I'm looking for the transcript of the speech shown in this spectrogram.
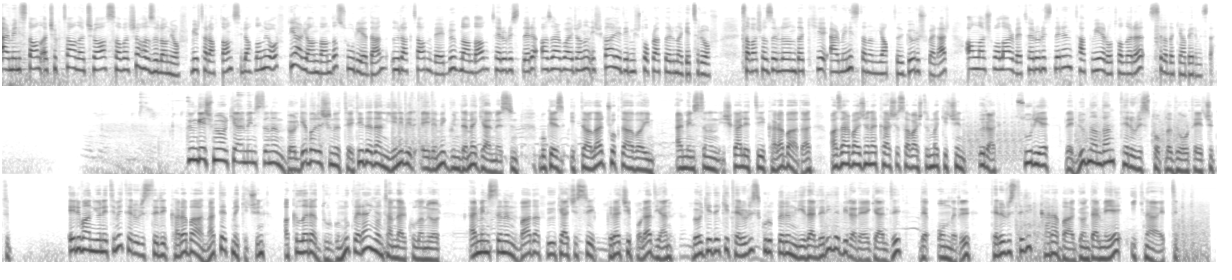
Ermenistan açıktan açığa savaşa hazırlanıyor. Bir taraftan silahlanıyor, diğer yandan da Suriye'den, Irak'tan ve Lübnan'dan teröristleri Azerbaycan'ın işgal edilmiş topraklarına getiriyor. Savaş hazırlığındaki Ermenistan'ın yaptığı görüşmeler, anlaşmalar ve teröristlerin takviye rotaları sıradaki haberimizde. Gün geçmiyor ki Ermenistan'ın bölge barışını tehdit eden yeni bir eylemi gündeme gelmesin. Bu kez iddialar çok daha vahim. Ermenistan'ın işgal ettiği Karabağ'da Azerbaycan'a karşı savaştırmak için Irak, Suriye ve Lübnan'dan terörist topladığı ortaya çıktı. Erivan yönetimi teröristleri Karabağ'a nakletmek için akıllara durgunluk veren yöntemler kullanıyor. Ermenistan'ın Bağdat Büyükelçisi Graci Poladyan, bölgedeki terörist grupların liderleriyle bir araya geldi ve onları teröristleri Karabağ'a göndermeye ikna etti.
